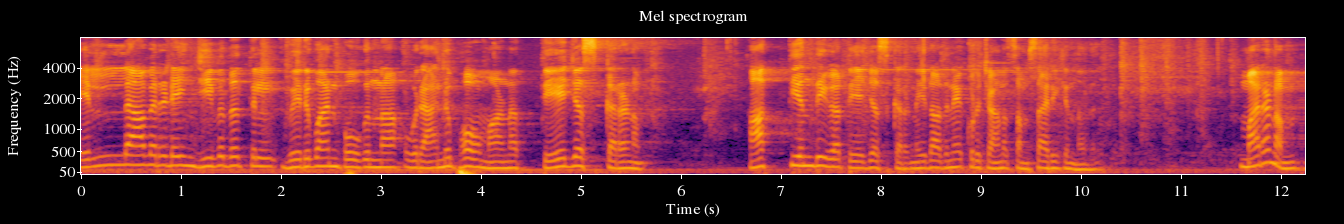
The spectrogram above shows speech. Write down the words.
എല്ലാവരുടെയും ജീവിതത്തിൽ വരുവാൻ പോകുന്ന ഒരു അനുഭവമാണ് തേജസ്കരണം. ആത്യന്തിക തേജസ്കരണം. ഇത് അതിനെക്കുറിച്ചാണ് സംസാരിക്കുന്നത്. മരണം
